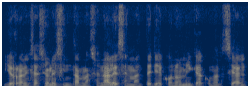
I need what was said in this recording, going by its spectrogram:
y organizaciones internacionales en materia económica, comercial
